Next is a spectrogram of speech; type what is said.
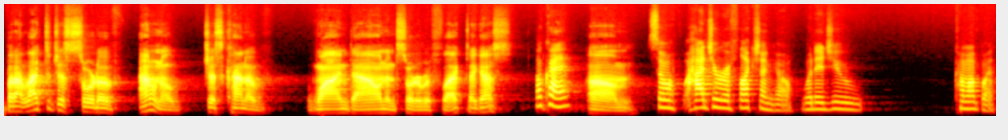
but I like to just sort of I don't know, just kind of wind down and sort of reflect. I guess. Okay. Um. So, how'd your reflection go? What did you come up with?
